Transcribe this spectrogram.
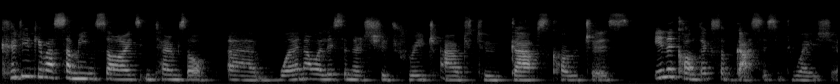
could you give us some insights in terms of uh, when our listeners should reach out to GAPS coaches in the context of GAS's situation?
